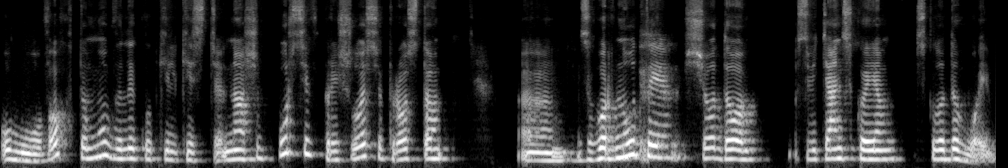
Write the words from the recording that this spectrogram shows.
умовах, тому велику кількість наших курсів прийшлося просто е, згорнути щодо освітянської складової.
